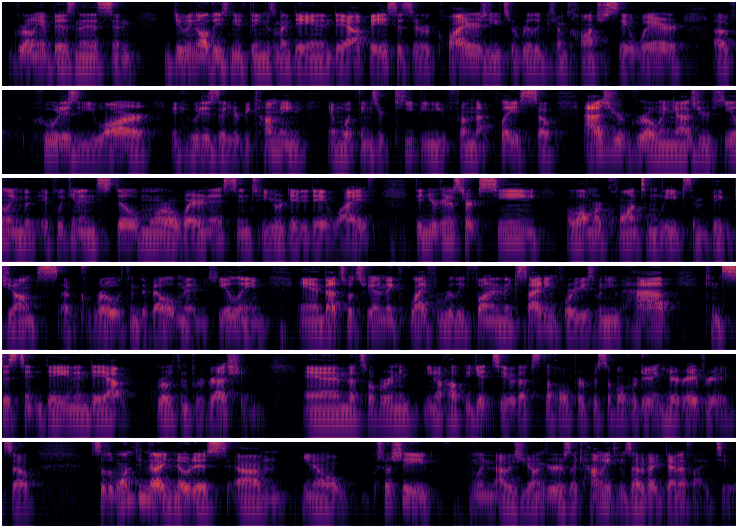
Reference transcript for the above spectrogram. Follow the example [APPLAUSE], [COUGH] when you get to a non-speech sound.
growing a business and doing all these new things on a day in and day out basis, it requires you to really become consciously aware of who it is that you are and who it is that you're becoming and what things are keeping you from that place. So, as you're growing, as you're healing, if we can instill more awareness into your day to day life, then you're going to start seeing a lot more quantum leaps and big jumps of growth and development and healing. And that's what's going to make life really fun and exciting for you is when you have consistent day in and day out growth and progression. And that's what we're going to, you know, help you get to. That's the whole purpose of what we're doing here at Rave So, so the one thing that I noticed, um, you know, especially when I was younger, is like how many things I would identify to.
